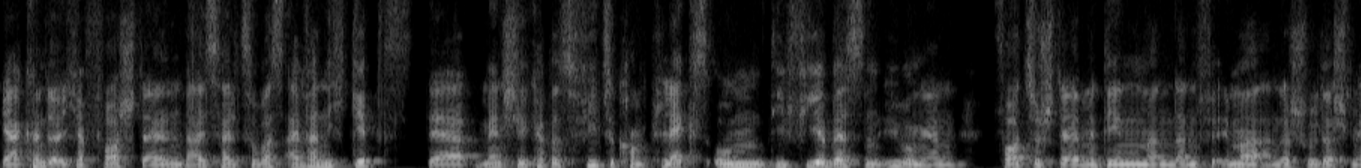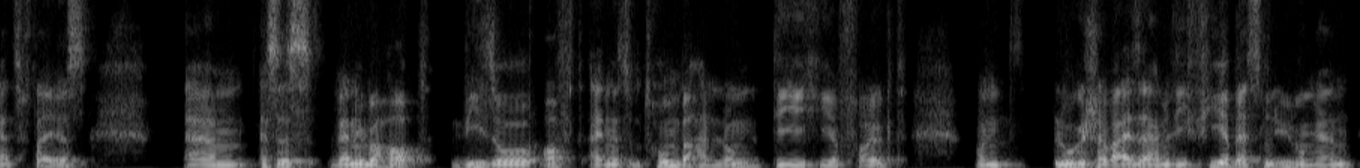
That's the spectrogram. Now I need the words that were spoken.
ja, könnt ihr euch ja vorstellen, weil es halt sowas einfach nicht gibt. Der menschliche Körper ist viel zu komplex, um die vier besten Übungen vorzustellen, mit denen man dann für immer an der Schulter schmerzfrei ist. Ähm, es ist, wenn überhaupt, wie so oft eine Symptombehandlung, die hier folgt. Und logischerweise haben die vier besten Übungen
